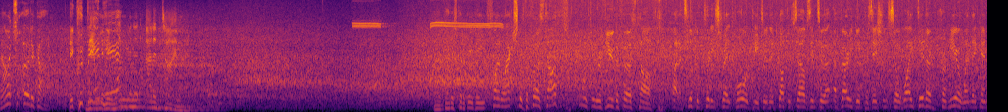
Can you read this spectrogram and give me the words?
Now it's Odegaard. He could be There in here. one minute added time. And that is going to be the final action of the first half. How would you review the first half? Well, it's looking pretty straightforward, Peter. They've got themselves into a, a very good position, so why dither from here when they can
